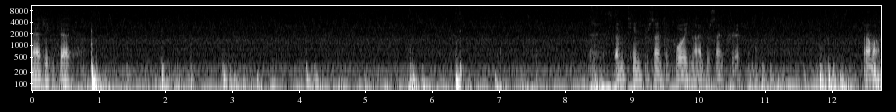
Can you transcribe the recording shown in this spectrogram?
Magic attack. Seventeen percent to void, nine percent crit. Come on,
